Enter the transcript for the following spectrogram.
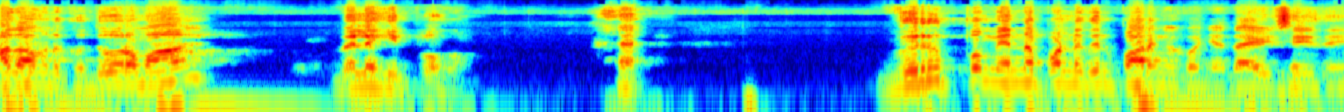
அது அவனுக்கு தூரமாக விலகி போகும். விருப்பம் என்ன பண்ணுதுன்னு பாருங்க கொஞ்சம் தயவு செய்து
